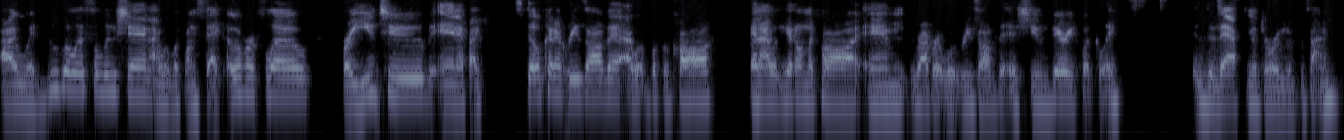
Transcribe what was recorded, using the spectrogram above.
I would Google a solution. I would look on Stack Overflow or YouTube. And if I still couldn't resolve it, I would book a call and I would get on the call and Robert would resolve the issue very quickly, the vast majority of the time.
